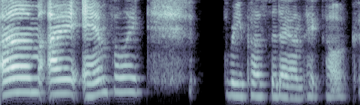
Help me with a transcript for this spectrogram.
Um, I am for like three posts a day on TikTok.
